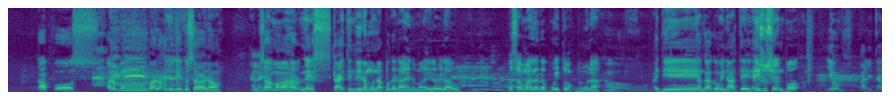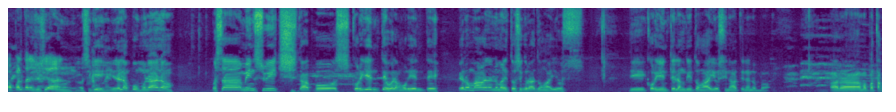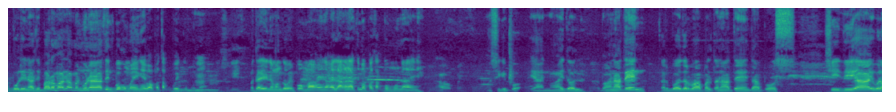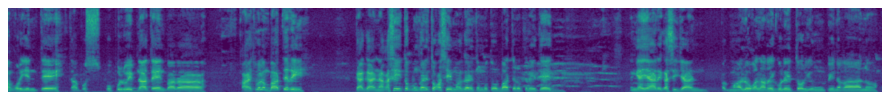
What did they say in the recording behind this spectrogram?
Tapos, ano pong balak nyo dito sa ano? Sa mga harness, kahit hindi na muna paganahin ng mga ilaw-ilaw. Basta mahalaga po ito makbo muna. Oo. oo. Ay di, ang gagawin natin, ay susiyan po. Yun, palitan Papalitan ng susiyan. O sige, yun na lang po muna ano. Basta main switch, tapos kuryente, walang kuryente. Pero makina naman ito, siguradong ayos. Di kuryente lang dito ng ayosin natin ano ba. Para mapatakbo ulit natin. Para malaman muna natin po kung maingay, papatakbuhin ko muna. Mm, sige. Madali naman gawin po ang makina. Kailangan natin mapatakbo muna eh. Ah, Okay. O, sige po, yan mga idol. Abangan natin. Carburetor, papalitan natin. Tapos CDI, walang kuryente. Tapos full wave natin para kahit walang battery, gagana. Kasi ito pong ganito kasi, mga ganitong motor, battery operated. Nangyayari kasi dyan, pag mga local na regulator, yung pinaka ano,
